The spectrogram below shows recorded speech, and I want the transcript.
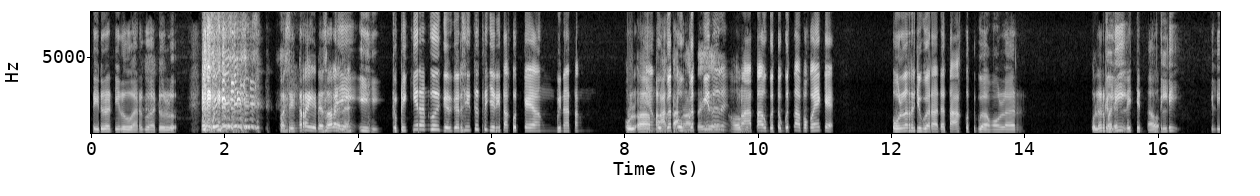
tidur di luar gua dulu. Masih ngeri deh soalnya Anjing, ih kepikiran gua gara-gara situ tuh jadi takut kayak yang binatang Ul, eh, yang uget-uget gitu iya. deh Oh, melata uget-uget lah pokoknya kayak ular juga rada takut gua sama ular ular Geli. badan licin tau geli geli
